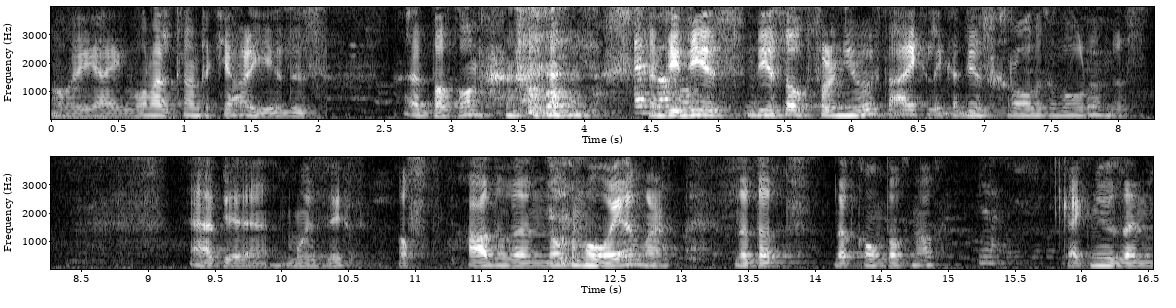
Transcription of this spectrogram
Oh ja, ik woon al 20 jaar hier, dus het balkon. En En die, die, is, die is ook vernieuwd eigenlijk, die is groter geworden, dus heb je mooi zicht. Of hadden we nog mooier, maar dat, dat, dat komt ook nog. Ja. Kijk, nu zijn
